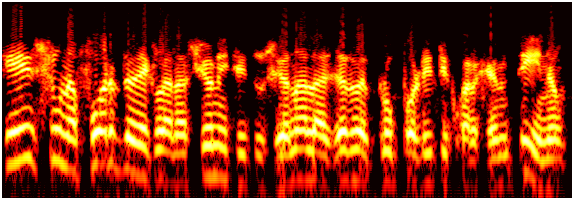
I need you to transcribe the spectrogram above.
que es una fuerte declaración institucional ayer del Club Político Argentino.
